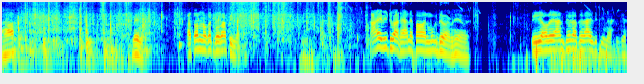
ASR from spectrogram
હા. લઈ લે. આ તનનો કટકો કાપી નાખે. આ વીટવાને, આને પાવાને મૂકી દેવાનું હે હવે. તે હવે આને ભેગા ભેગા આ વીટી નાખી, કે.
